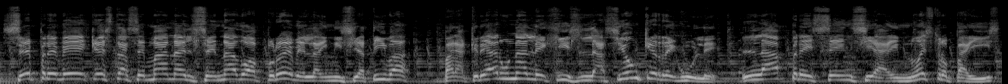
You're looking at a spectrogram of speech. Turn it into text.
Se prevé que esta semana el Senado apruebe la iniciativa para crear una legislación que regule la presencia en nuestro país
